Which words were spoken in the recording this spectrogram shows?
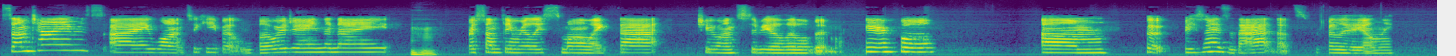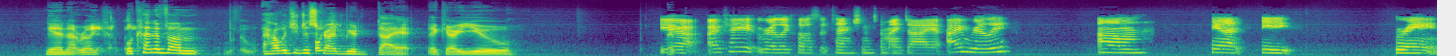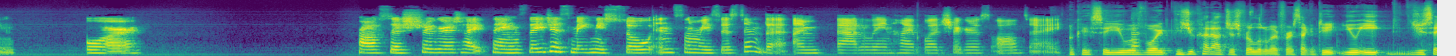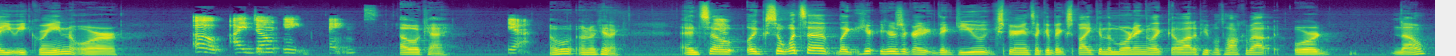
sometimes I want to keep it lower during the night mm-hmm. or something really small like that. She wants to be a little bit more careful. Um, but besides that, that's really the only. Yeah, not really. What kind of um? How would you describe your diet? Like, are you? Yeah, I pay really close attention to my diet. I really um can't eat grain or processed sugar type things, they just make me so insulin resistant that I'm battling high blood sugars all day. Okay, so you avoid because you cut out just for a little bit for a second. Do you, you eat? Did you say you eat green or? Oh, I don't eat Oh, okay. Yeah. Oh, oh no kidding. And so, yeah. like, so what's a like? Here, here's a great. Like, do you experience like a big spike in the morning, like a lot of people talk about, or no?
